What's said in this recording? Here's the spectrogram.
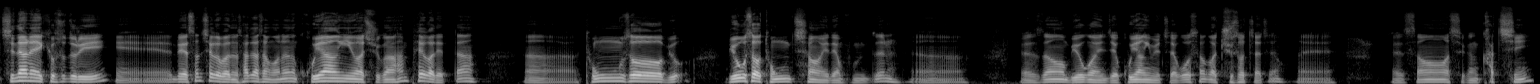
지난해 교수들이 예, 의 선책을 받은 사자성어는 고양이와 쥐가 한패가 됐다. 아, 동서 묘, 묘서 동처에 대한 부분들. 어, 그래서 묘가 이제 고양이 묘자고 서가 쥐서자죠. 예, 그래서 지금 같이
